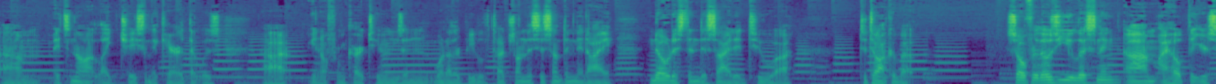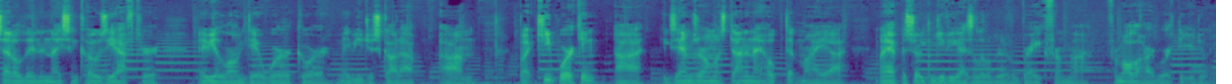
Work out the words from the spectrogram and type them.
Um, it's not like chasing the carrot that was, uh, you know, from cartoons and what other people have touched on. This is something that I noticed and decided to uh, to talk about. So, for those of you listening, um, I hope that you're settled in and nice and cozy after maybe a long day of work or maybe you just got up. Um, but keep working. Uh, exams are almost done, and I hope that my uh, my episode can give you guys a little bit of a break from uh, from all the hard work that you're doing.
